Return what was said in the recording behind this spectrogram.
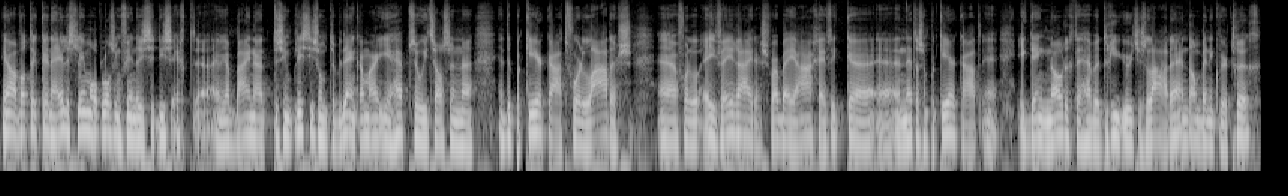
Ja, wat ik een hele slimme oplossing vind, die is, die is echt uh, ja, bijna te simplistisch om te bedenken. Maar je hebt zoiets als een, uh, de parkeerkaart voor laders, uh, voor EV-rijders, waarbij je aangeeft, ik, net als een parkeerkaart, ik denk nodig te hebben drie uurtjes laden en dan ben ik weer terug.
